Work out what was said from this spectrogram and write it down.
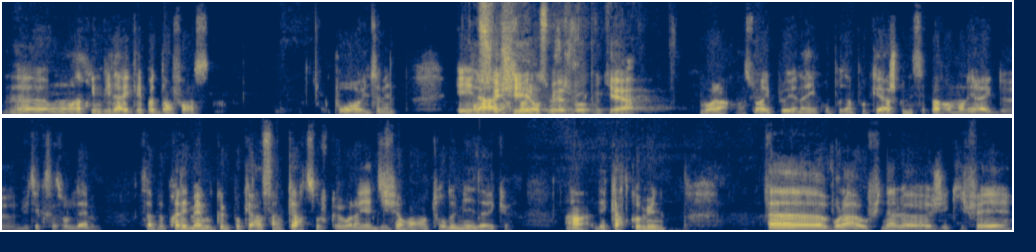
Mmh. on a pris une villa avec les potes d'enfance pour une semaine. Et on là, se fait chier, on se met à jouer au poker. Voilà, un soir il pleut, il y en a un qui propose un poker. Je connaissais pas vraiment les règles du Texas Hold'em. C'est à peu près les mêmes que le poker à 5 cartes, sauf que voilà, il y a différents tours de mise avec un, des cartes communes. Euh, voilà, au final, euh, j'ai kiffé.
